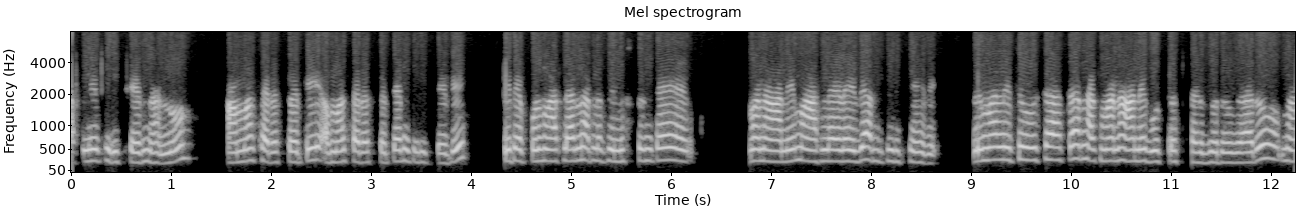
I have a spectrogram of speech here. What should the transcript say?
అట్లే పిలిచేది నన్ను. అమ్మ సరస్వతి అమ్మ సరస్వతి అని పిలిచేది. మీరు ఎప్పుడు మాట్లాడినా అట్లా పిలుస్తుంటే మా నాన్నే మాట్లాడేది అనిపించేది. మిమ్మల్ని చూశాక నాకు మా నాన్నే గుర్తొస్తాడు గురువు గారు మా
